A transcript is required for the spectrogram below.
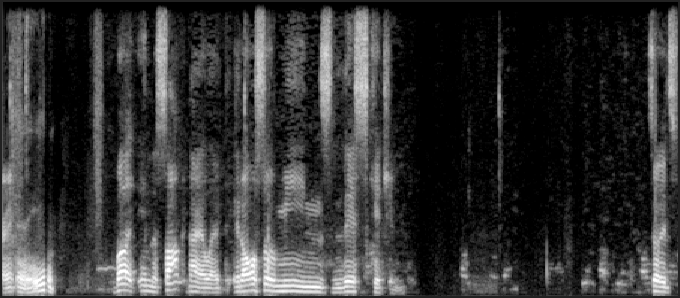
Right? Oh. But in the Sauk dialect, it also means this kitchen. So it's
